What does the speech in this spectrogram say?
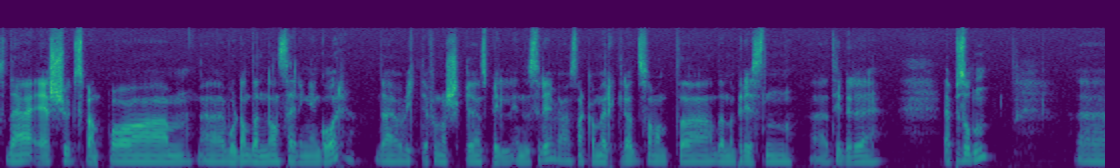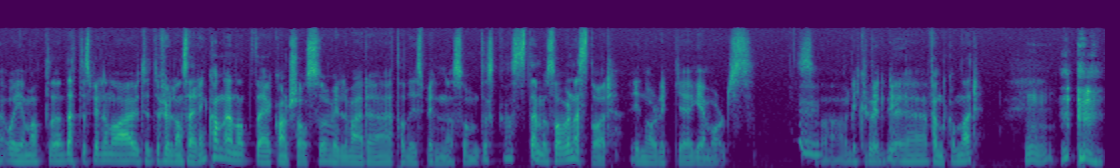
Så det er sjukt spent på um, uh, hvordan den lanseringen går. Det er jo viktig for norsk spillindustri. Vi har jo snakka om Mørkredd, som vant uh, denne prisen uh, tidligere i episoden. og i og med at dette spillet nå er ute til full lansering, kan hende at det kanskje også vil være et av de spillene som det skal stemmes over neste år i Nordic Game Awards. Så Mm. lykke til til Funcom der. Mm.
